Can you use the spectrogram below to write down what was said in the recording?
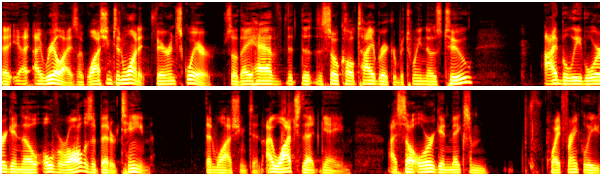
Uh, yeah. I, I realize like Washington won it fair and square. So they have the, the, the so called tiebreaker between those two. I believe Oregon, though, overall is a better team than Washington. I watched that game. I saw Oregon make some, quite frankly,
